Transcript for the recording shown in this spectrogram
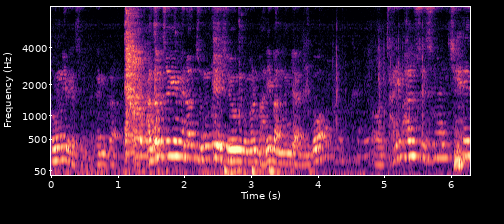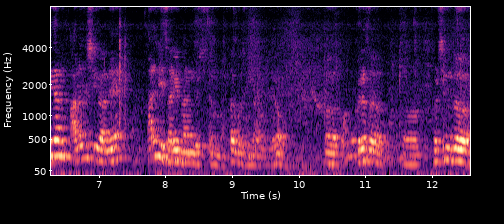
독립했습니다. 그러니까 가급적이면 정부의 지원금을 많이 받는 게 아니고 어, 자립할 수 있으면 최대한 빠른 시간에 빨리 자립하는 것이 저는 맞다고 생각하고요. 어, 그래서 어, 훨씬 더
